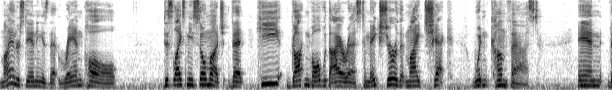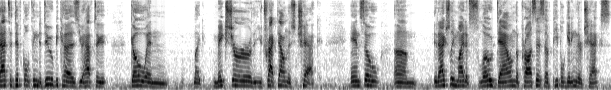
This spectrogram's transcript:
my understanding is that Rand Paul dislikes me so much that he got involved with the IRS to make sure that my check wouldn't come fast. And that's a difficult thing to do because you have to go and like make sure that you track down this check. And so um, it actually might have slowed down the process of people getting their checks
